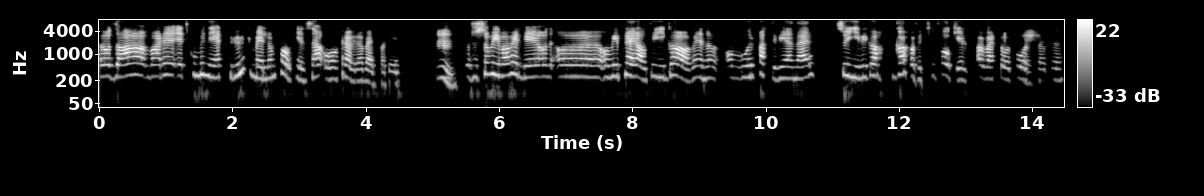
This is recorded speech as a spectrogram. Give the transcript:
Og da var det et kombinert bruk mellom Folkehelsa og Kragerø Arbeiderparti. Mm. Så vi var veldig Og, og, og vi pleier alltid å gi gave, og hvor fattige vi enn er, så gir vi ga, gave til Folkehjelpa hvert år på årsmøtet.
